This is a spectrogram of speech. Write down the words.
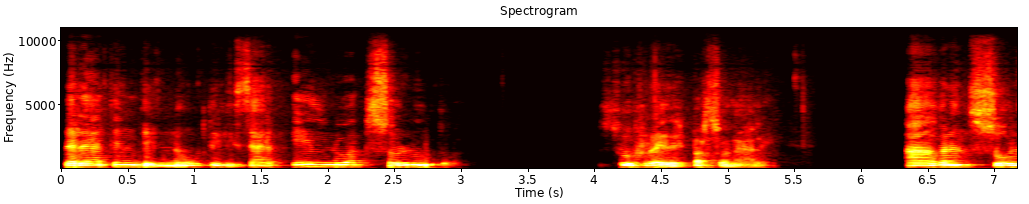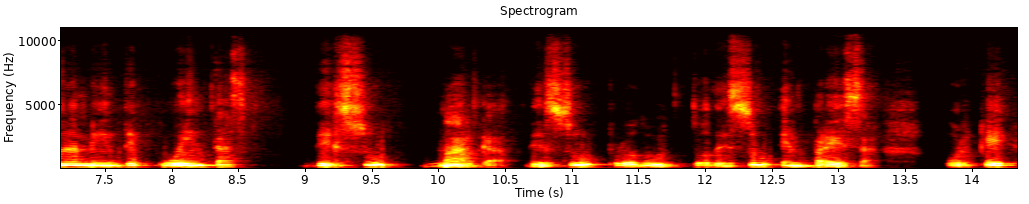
traten de no utilizar en lo absoluto sus redes personales. Abran solamente cuentas de su marca, de su producto, de su empresa. ¿Por qué?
